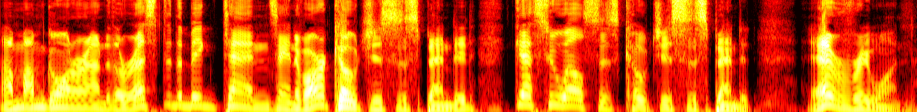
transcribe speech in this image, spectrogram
I'm, I'm going around to the rest of the Big Ten saying, if our coach is suspended, guess who else's coach is suspended? Everyone.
